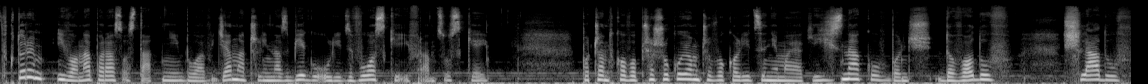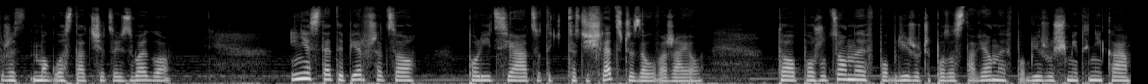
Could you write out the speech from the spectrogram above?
w którym Iwona po raz ostatni była widziana, czyli na zbiegu ulic włoskiej i francuskiej. Początkowo przeszukują, czy w okolicy nie ma jakichś znaków bądź dowodów, śladów, że mogło stać się coś złego. I niestety pierwsze, co policja, co, co ci śledczy zauważają, to porzucony w pobliżu, czy pozostawiony w pobliżu śmietnika,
